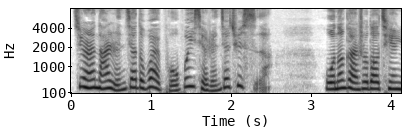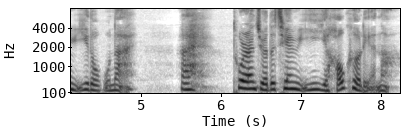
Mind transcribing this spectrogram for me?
竟然拿人家的外婆威胁人家去死！我能感受到千羽一的无奈，哎，突然觉得千羽一也好可怜呐。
